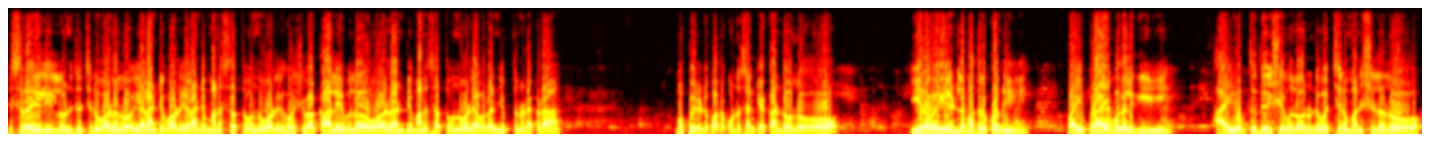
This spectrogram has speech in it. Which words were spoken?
ఇస్రాయేలీలో నుంచి వచ్చిన వాళ్ళలో ఎలాంటి వాళ్ళు ఎలాంటి మనస్తత్వం ఉన్నవాళ్ళు? యెహోషువ కాలేబులో వాళ్ళంటి మనస్తత్వం ఉన్నవాళ్ళు ఎవరని చెప్తున్నాడు అక్కడ? ముప్పై రెండు పదకొండు సంఖ్యాకాండంలో ఇరవై ఏండ్లు మొదలుకొని ప్రాయము పై ప్రాయము కలిగి ఐగుప్తు దేశంలో నుండి వచ్చిన మనుషులలో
